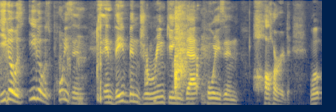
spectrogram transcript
Ego is ego is poison, and they've been drinking that poison hard. Well,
